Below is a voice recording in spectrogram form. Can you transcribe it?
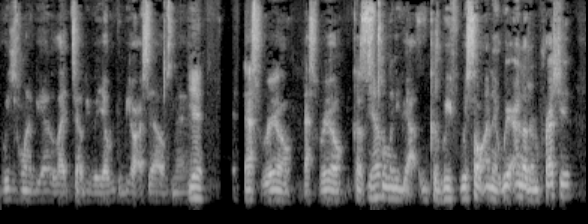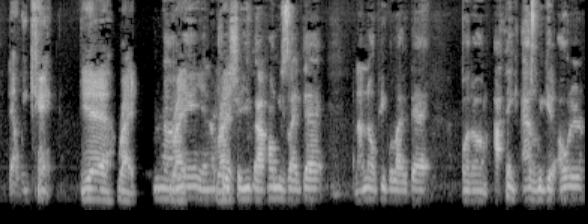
we just want to be able to like tell people yeah we can be ourselves man yeah that's real that's real because yep. too many because we we're so under we're under the impression that we can't yeah right you know what right. I mean and I'm right. pretty sure you got homies like that and I know people like that but um I think as we get older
